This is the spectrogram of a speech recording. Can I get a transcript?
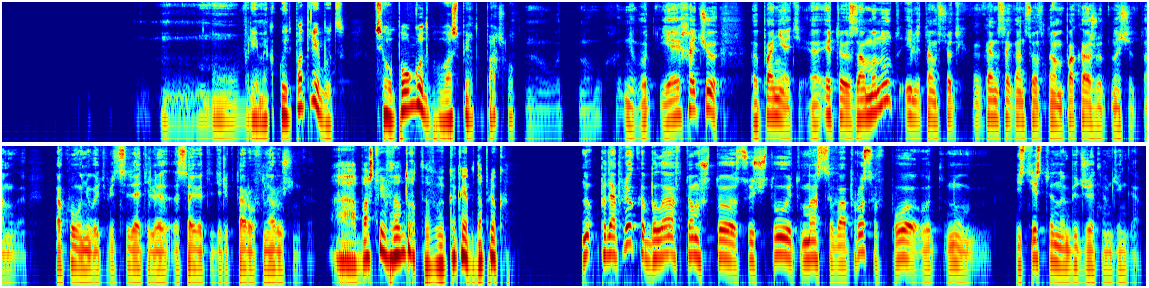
Ну, время какое-то потребуется. Всего полгода по Башпирту прошло. Ну вот, ну, вот я и хочу э, понять, э, это замнут или там все-таки в конце концов нам покажут, значит, там какого-нибудь председателя совета директоров в наручниках? А Башкир Федоров, какая подоплека? Ну, подоплека была в том, что существует масса вопросов по, вот, ну, естественно, бюджетным деньгам.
